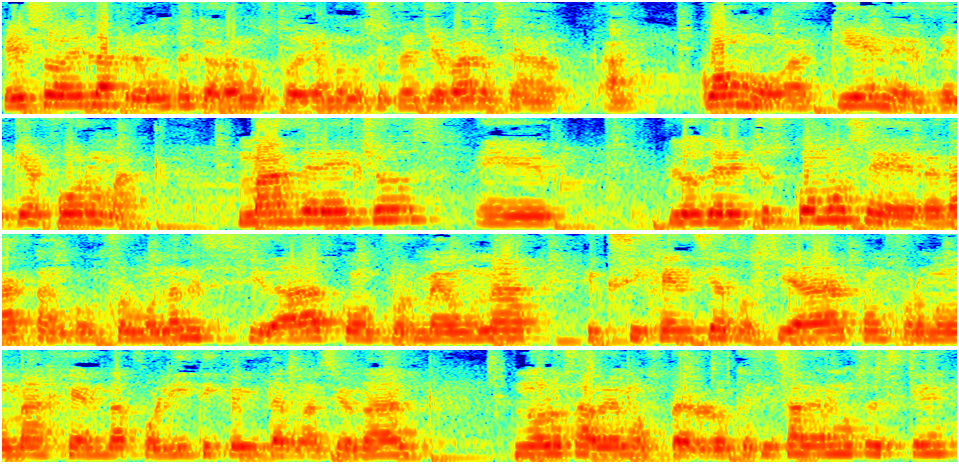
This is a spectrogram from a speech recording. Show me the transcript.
eso es la pregunta que ahora nos podríamos nosotras llevar, o sea, ¿a cómo, a quiénes, de qué forma? Más derechos, eh, los derechos cómo se redactan, conforme a una necesidad, conforme a una exigencia social, conforme a una agenda política internacional, no lo sabemos, pero lo que sí sabemos es que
